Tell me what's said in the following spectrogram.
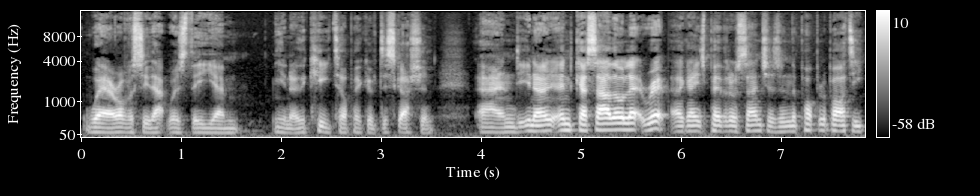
where obviously that was the um, you know the key topic of discussion. And you know, and Casado let rip against Pedro Sanchez, and the Popular Party,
